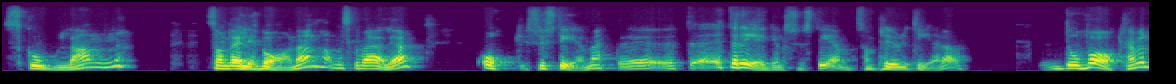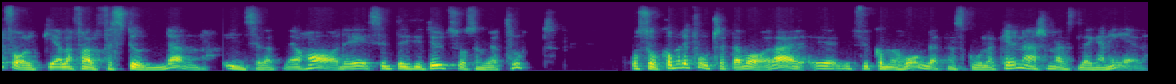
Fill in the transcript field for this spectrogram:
skolan som väljer barnen, om vi ska vara ärliga, och systemet, ett, ett regelsystem som prioriterar. då vaknar väl folk, i alla fall för stunden, inser att jaha, det ser inte riktigt ut så som vi har trott. Och så kommer det fortsätta vara. Eh, vi kommer ihåg att en skola kan ju när som helst lägga ner.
